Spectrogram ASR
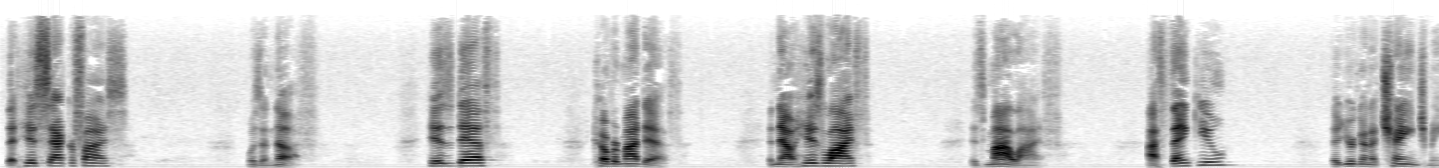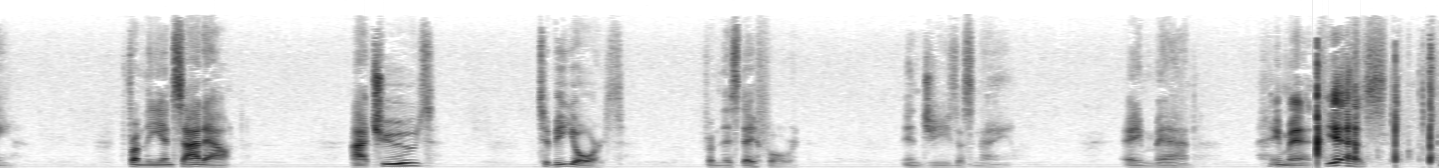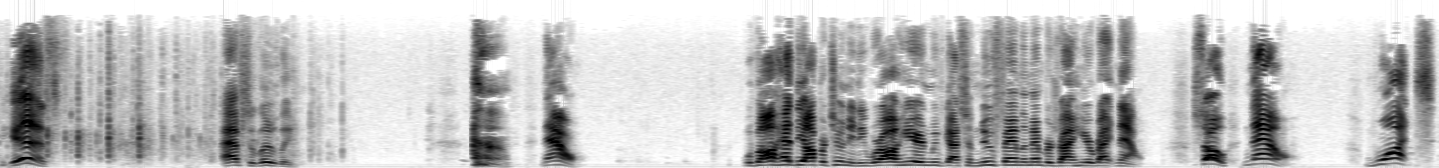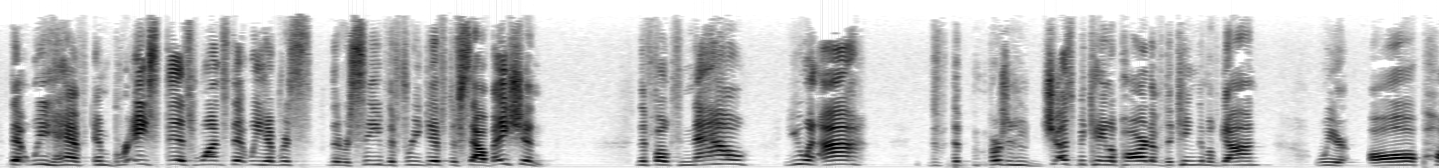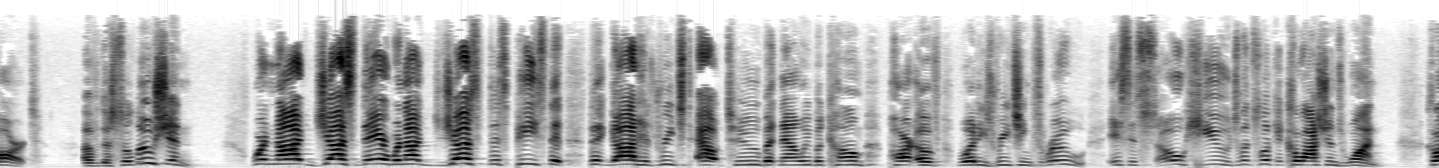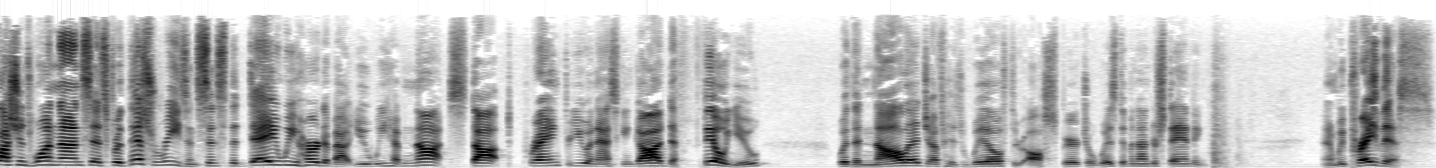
that his sacrifice was enough. His death covered my death. And now his life is my life. I thank you that you're going to change me from the inside out. I choose to be yours from this day forward. in Jesus' name. Amen. Amen. Yes. Yes. Absolutely. now, we've all had the opportunity. We're all here, and we've got some new family members right here, right now. So, now, once that we have embraced this, once that we have re- received the free gift of salvation, then, folks, now you and I, the, the person who just became a part of the kingdom of God, we're all part of the solution. We're not just there. We're not just this piece that, that God has reached out to, but now we become part of what He's reaching through. This is so huge. Let's look at Colossians 1. Colossians 1 9 says, For this reason, since the day we heard about you, we have not stopped praying for you and asking God to fill you with the knowledge of His will through all spiritual wisdom and understanding. And we pray this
